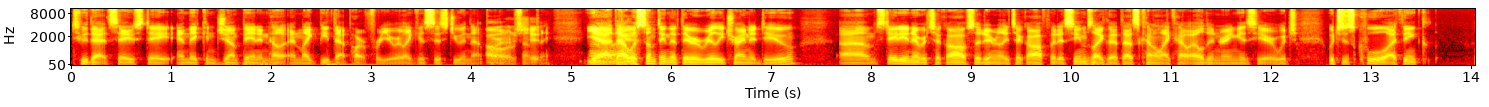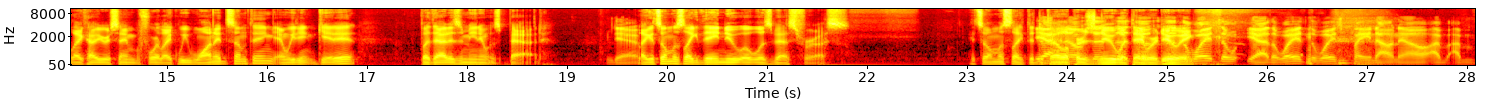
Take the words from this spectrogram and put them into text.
to that save state and they can jump in and help and like beat that part for you or like assist you in that part Oh, or shit. something. Yeah, that okay. was something that they were really trying to do. Um, Stadia never took off, so it didn't really take off. But it seems like that that's kind of like how Elden Ring is here, which which is cool. I think like how you were saying before, like we wanted something and we didn't get it, but that doesn't mean it was bad. Yeah. Like it's almost like they knew what was best for us. It's almost like the Yeah, no, developers the- knew the- what they the- were doing. The way, the, yeah, the way the way it's playing out now, I'm I'm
